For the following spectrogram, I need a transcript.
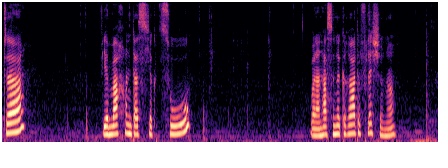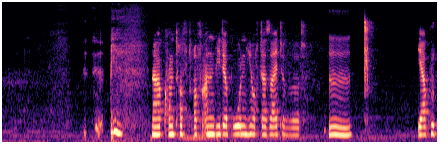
Oder wir machen das hier zu. Weil dann hast du eine gerade Fläche, ne? Ja, kommt drauf, drauf an, wie der Boden hier auf der Seite wird. Mhm. Ja, gut.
